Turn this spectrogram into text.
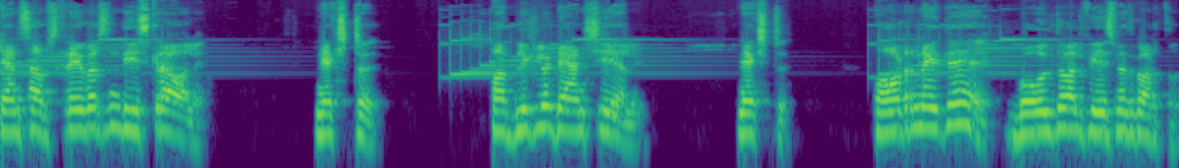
టెన్ సబ్స్క్రైబర్స్ని తీసుకురావాలి. నెక్స్ట్ పబ్లిక్లో డాన్స్ చేయాలి. నెక్స్ట్ పౌడర్ అయితే బౌల్తో వాళ్ళ ఫేస్ మీద కొడతాం.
